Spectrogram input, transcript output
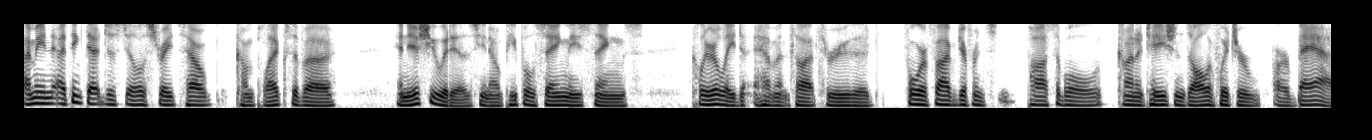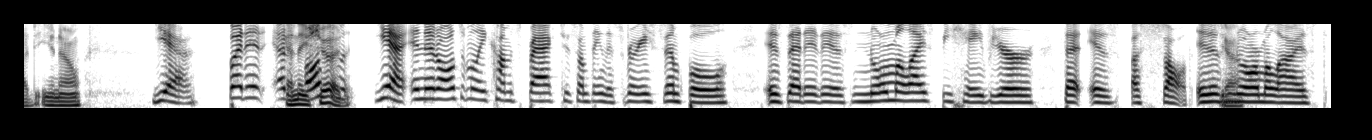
i mean i think that just illustrates how complex of a an issue it is you know people saying these things clearly haven't thought through the four or five different possible connotations all of which are are bad you know? Yeah but it and they ultimate- should Yeah, and it ultimately comes back to something that's very simple is that it is normalized behavior that is assault. It is Yeah. normalized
